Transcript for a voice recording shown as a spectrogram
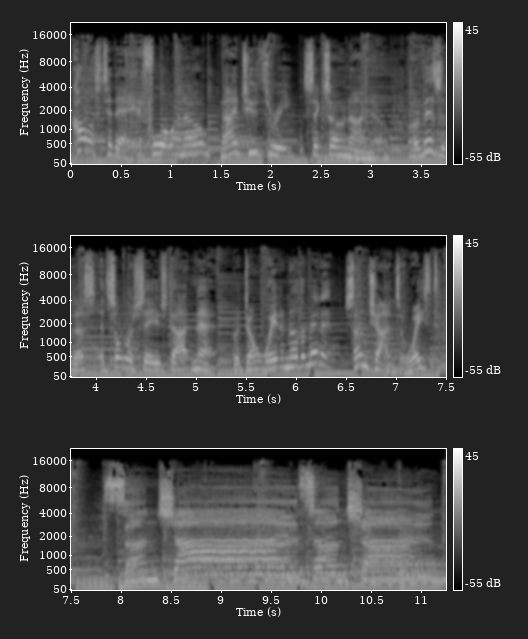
Call us today at 410 923 6090 or visit us at solarsaves.net. But don't wait another minute. Sunshine's a waste. Sunshine, sunshine.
